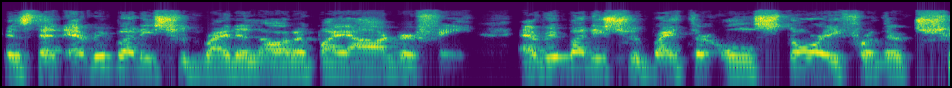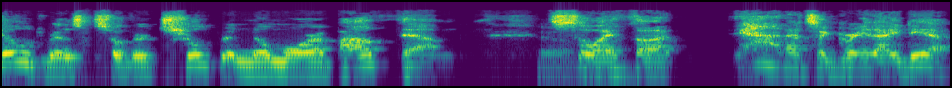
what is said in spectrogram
is that everybody should write an autobiography. Everybody should write their own story for their children so their children know more about them. Yeah. So I thought, yeah, that's a great idea.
